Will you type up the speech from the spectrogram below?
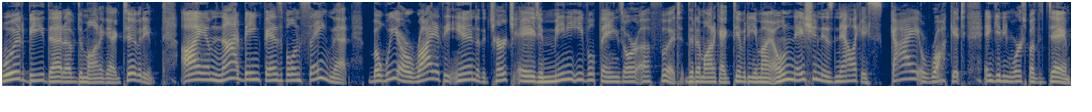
would be that of demonic activity. I am not being fanciful in saying that, but we are right at the end of the church age and many evil things are afoot. The demonic activity in my own nation is now like a skyrocket and getting worse by the day.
